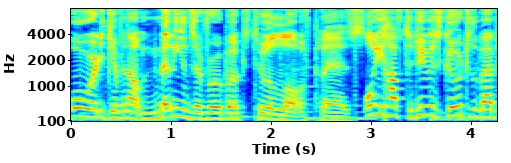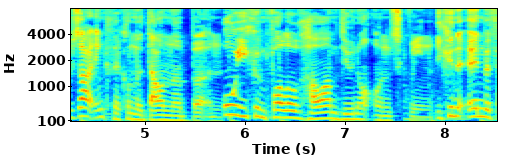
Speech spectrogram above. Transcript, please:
already given out millions of Robux to a lot of players. All you have to do is go to the website and click on the download button, or you can follow how I'm doing it on screen. You can earn with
